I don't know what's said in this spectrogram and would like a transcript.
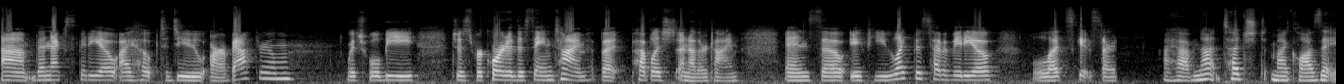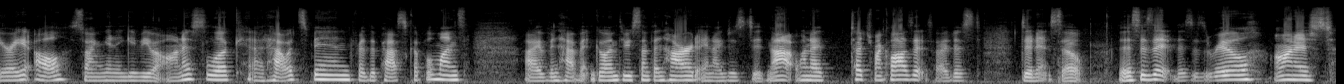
um, the next video I hope to do our bathroom, which will be just recorded the same time, but published another time. And so if you like this type of video, let's get started. I have not touched my closet area at all, so I'm going to give you an honest look at how it's been for the past couple months. I've been having going through something hard and I just did not want to touch my closet, so I just didn't. So this is it. This is real, honest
